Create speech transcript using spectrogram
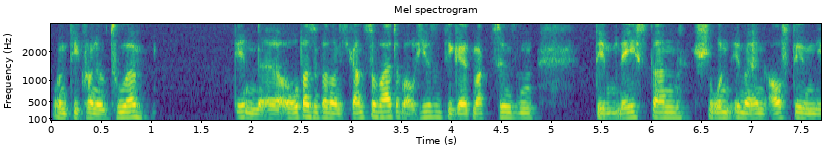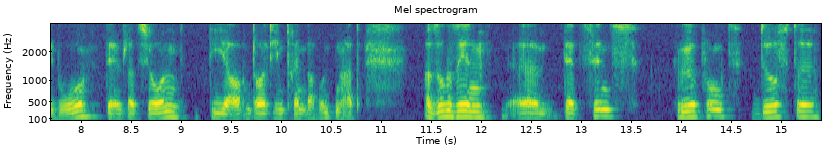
und die Konjunktur. In äh, Europa sind wir noch nicht ganz so weit, aber auch hier sind die Geldmarktzinsen demnächst dann schon immerhin auf dem Niveau der Inflation, die ja auch einen deutlichen Trend nach unten hat. Also so gesehen, äh, der Zinshöhepunkt dürfte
